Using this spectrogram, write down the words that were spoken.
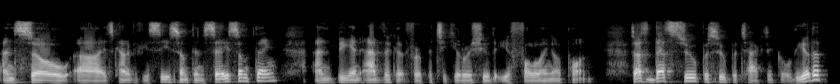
And so uh, it's kind of if you see something, say something, and be an advocate for a particular issue that you're following up on. So that's that's super super tactical. The other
